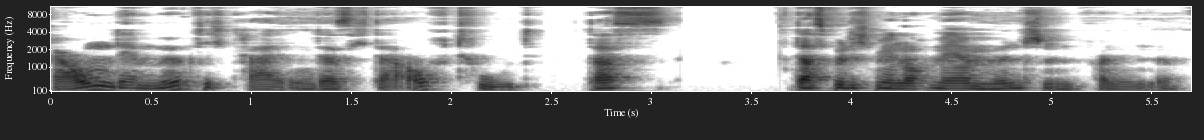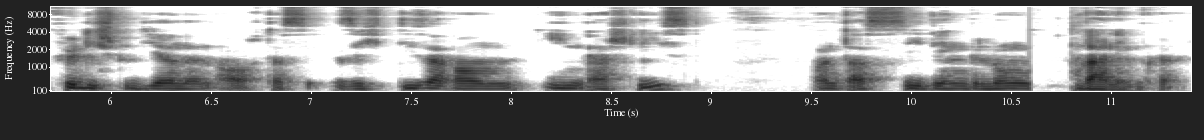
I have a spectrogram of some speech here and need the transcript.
Raum der Möglichkeiten, der sich da auftut, das, das würde ich mir noch mehr wünschen von, für die Studierenden auch, dass sich dieser Raum ihnen erschließt und dass sie den gelungen wahrnehmen können.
